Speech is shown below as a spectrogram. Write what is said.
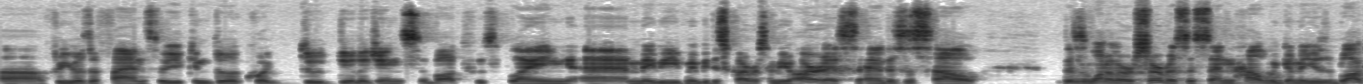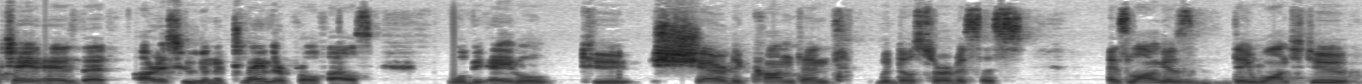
uh, for you as a fan. So you can do a quick due diligence about who's playing and maybe maybe discover some new artists. And this is how this is one of our services. And how we're going to use blockchain is that artists who are going to claim their profiles will be able to share the content with those services as long as they want to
